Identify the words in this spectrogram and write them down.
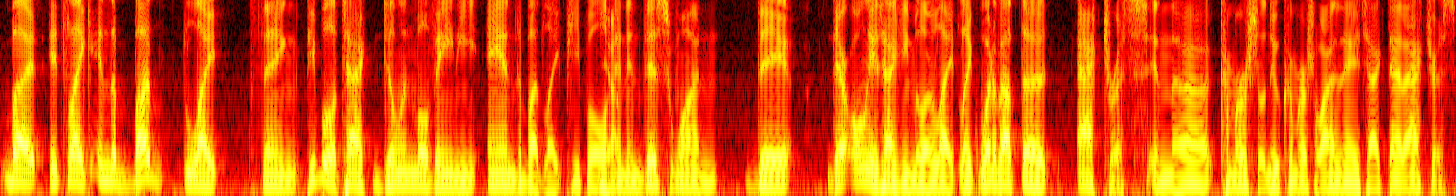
but it's like in the Bud Light thing, people attacked Dylan Mulvaney and the Bud Light people, Yeah. and in this one they they're only attacking Miller Lite. Like what about the actress in the commercial, new commercial? Why didn't they attack that actress?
